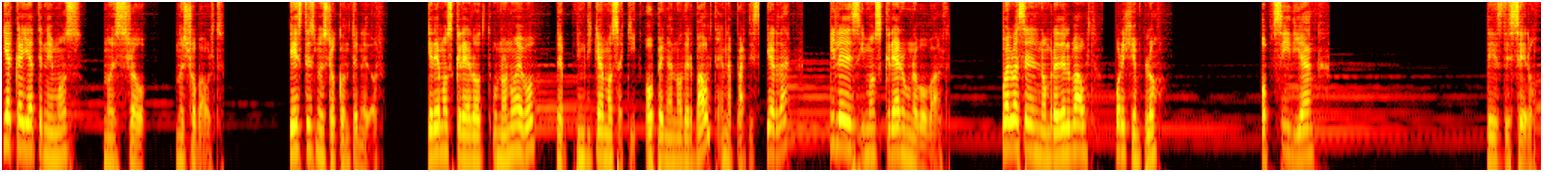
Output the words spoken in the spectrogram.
y acá ya tenemos nuestro, nuestro vault. Este es nuestro contenedor. Queremos crear uno nuevo, le indicamos aquí Open Another Vault en la parte izquierda y le decimos crear un nuevo vault. ¿Cuál va a ser el nombre del vault? Por ejemplo, Obsidian desde cero.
